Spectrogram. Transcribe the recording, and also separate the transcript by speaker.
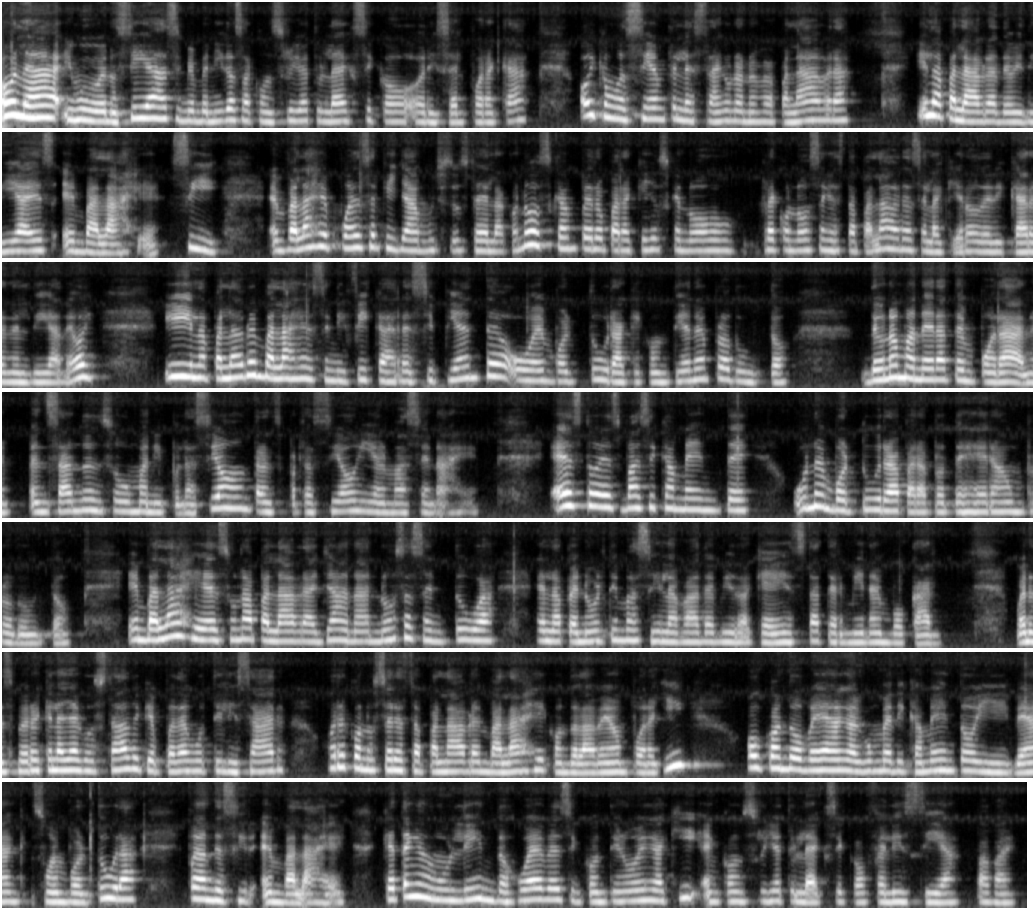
Speaker 1: Hola y muy buenos días y bienvenidos a Construye tu Léxico, Oricel por acá. Hoy como siempre les traigo una nueva palabra y la palabra de hoy día es embalaje. Sí, embalaje puede ser que ya muchos de ustedes la conozcan, pero para aquellos que no reconocen esta palabra se la quiero dedicar en el día de hoy. Y la palabra embalaje significa recipiente o envoltura que contiene producto de una manera temporal, pensando en su manipulación, transportación y almacenaje. Esto es básicamente una envoltura para proteger a un producto. Embalaje es una palabra llana, no se acentúa en la penúltima sílaba debido a que ésta termina en vocal. Bueno, espero que les haya gustado y que puedan utilizar o reconocer esta palabra embalaje cuando la vean por allí o cuando vean algún medicamento y vean su envoltura, puedan decir embalaje. Que tengan un lindo jueves y continúen aquí en Construye tu Léxico. Feliz día. Bye bye.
